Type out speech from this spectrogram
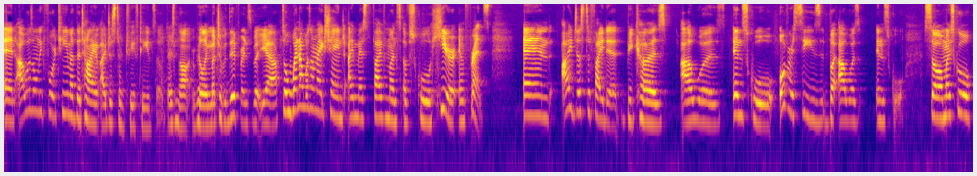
and I was only 14 at the time. I just turned 15, so there's not really much of a difference, but yeah. So when I was on my exchange, I missed five months of school here in France. And I justified it because I was in school overseas, but I was in school. So my school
